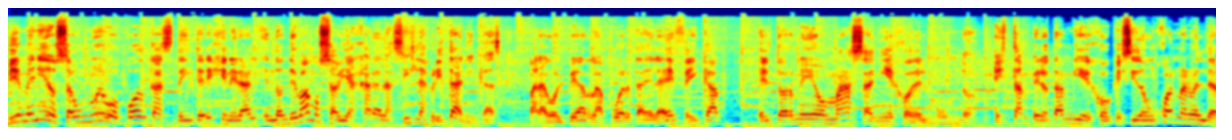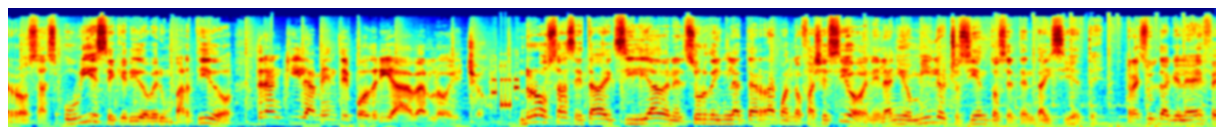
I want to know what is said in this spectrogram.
Bienvenidos a un nuevo podcast de interés general en donde vamos a viajar a las Islas Británicas para golpear la puerta de la FA Cup el torneo más añejo del mundo. Es tan pero tan viejo que si don Juan Manuel de Rosas hubiese querido ver un partido, tranquilamente podría haberlo hecho. Rosas estaba exiliado en el sur de Inglaterra cuando falleció en el año 1877. Resulta que la FA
